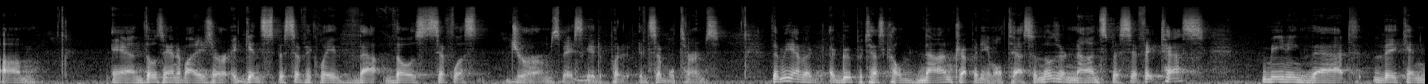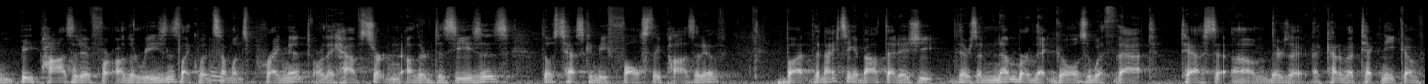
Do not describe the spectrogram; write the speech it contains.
Um, and those antibodies are against specifically that, those syphilis germs, basically, mm -hmm. to put it in simple terms. Then we have a, a group of tests called non-treponemal tests, and those are non-specific tests, meaning that they can be positive for other reasons, like when mm -hmm. someone's pregnant or they have certain other diseases, those tests can be falsely positive. But the nice thing about that is you, there's a number that goes with that test. Um, there's a, a, kind of a technique of,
